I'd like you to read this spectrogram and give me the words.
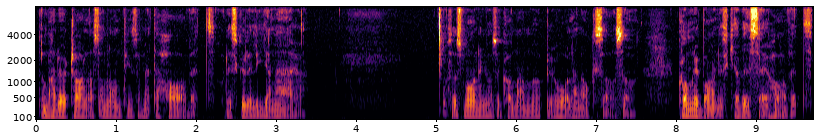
De hade hört talas om någonting som hette havet och det skulle ligga nära. Och så småningom så kom mamma upp i hålan också och sa Kom nu barn, nu ska jag visa er havet.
